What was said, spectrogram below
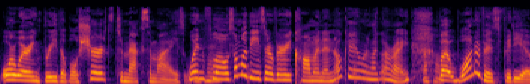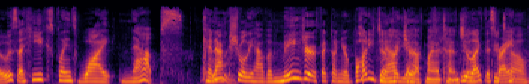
or wearing breathable shirts to maximize wind flow. Some of these are very common and okay we're like all right. but one of his videos uh, he explains why naps can actually have a major effect on your body temperature. Now you have my attention. You like this, Do right? tell.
